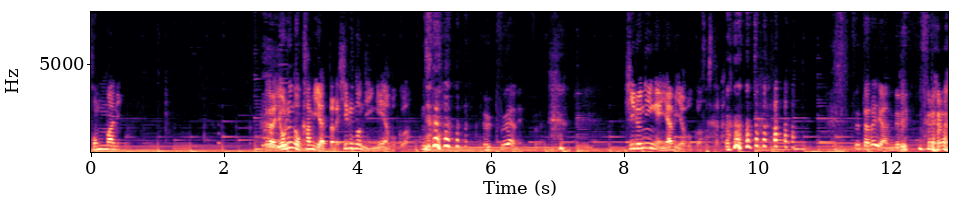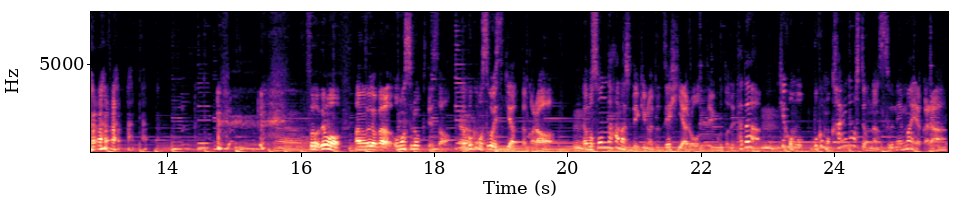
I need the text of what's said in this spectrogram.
ほんまに。だから夜の神やったら昼の人間や僕は。普通やねんそれ昼人間闇や僕はそしたら。それただ病んでるやつ。そうでもあのやっぱ面白くてさ、うん。僕もすごい好きやったから、うん。でもそんな話できるのとぜひやろうっていうことでただ、うん。結構もう僕も買い直して読んだの数年前やから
